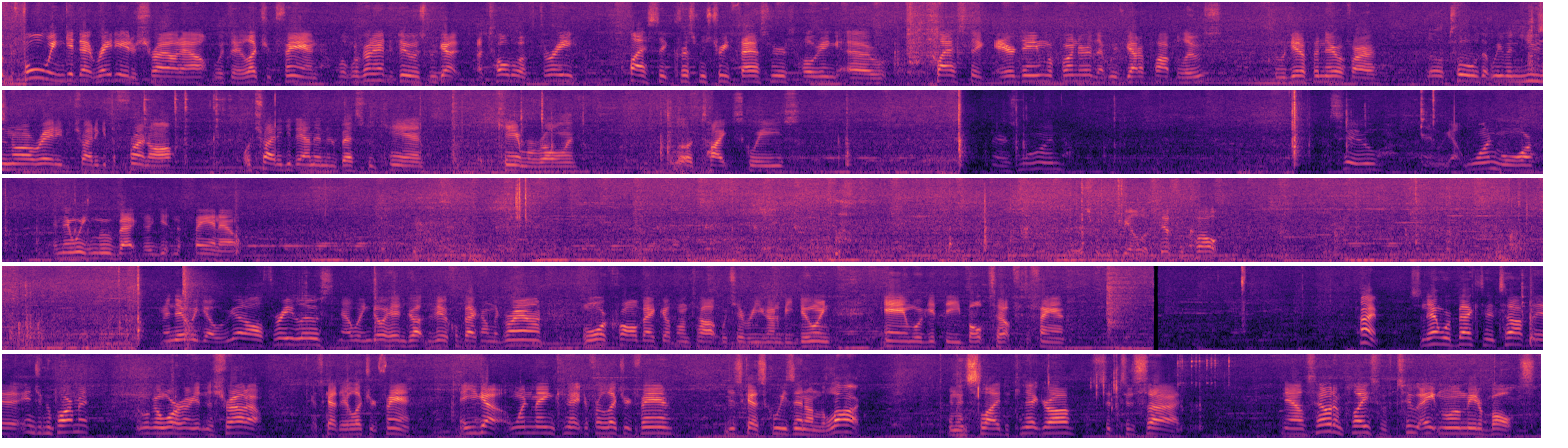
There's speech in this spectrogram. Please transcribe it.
So before we can get that radiator shroud out with the electric fan, what we're going to have to do is we've got a total of three plastic Christmas tree fasteners holding a plastic air dam up under that we've got to pop loose. So we get up in there with our little tool that we've been using already to try to get the front off. We'll try to get down in there the best we can with the camera rolling. A little tight squeeze. There's one, two, got one more, and then we can move back to getting the fan out. This one will be a little difficult. And there we go. We got all three loose. Now we can go ahead and drop the vehicle back on the ground or crawl back up on top, whichever you're going to be doing. And we'll get the bolts out for the fan. All right, so now we're back to the top of the engine compartment and we're gonna work on getting the shroud out. It's got the electric fan. And you got one main connector for electric fan. You just gotta squeeze in on the lock and then slide the connector off, sit to the side. Now it's held in place with two eight millimeter bolts.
